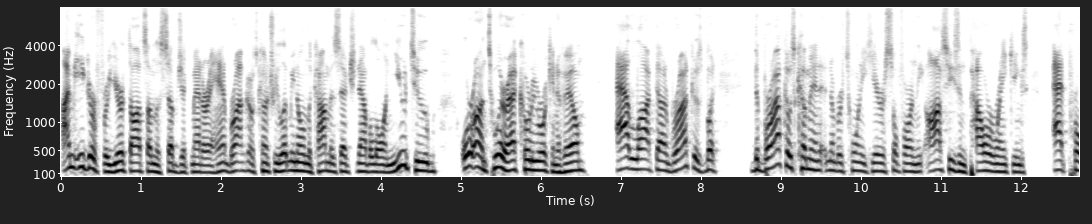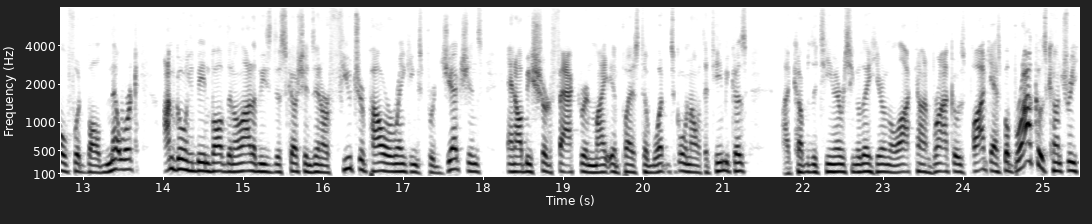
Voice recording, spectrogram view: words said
I'm eager for your thoughts on the subject matter at hand. Broncos country, let me know in the comment section down below on YouTube or on Twitter at Cody Roark NFL at Locked On Broncos. But the Broncos come in at number 20 here so far in the offseason power rankings at Pro Football Network. I'm going to be involved in a lot of these discussions in our future power rankings projections, and I'll be sure to factor in my input as to what's going on with the team because I cover the team every single day here on the Locked On Broncos podcast. But Broncos country,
